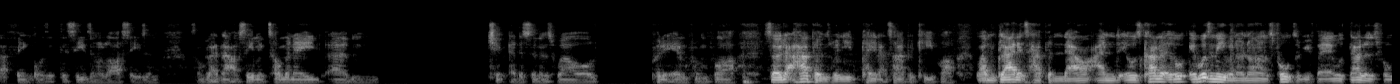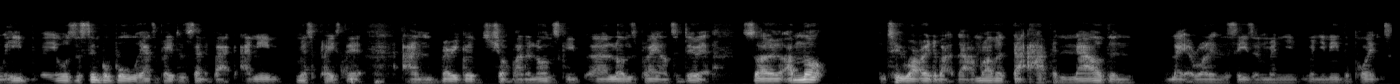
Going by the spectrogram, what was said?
I think was it this season or last season, something like that. I've seen McTominay um, chip Ederson as well, put it in from far. So that happens when you play that type of keeper. But I'm glad it's happened now. And it was kind of it wasn't even Onana's fault to be fair. It was Dalot's fault. He it was a simple ball he had to play to the centre back and he misplaced it. And very good shot by the Lens uh, Lens player to do it. So I'm not too worried about that. I'm rather that happened now than later on in the season when you when you need the points.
